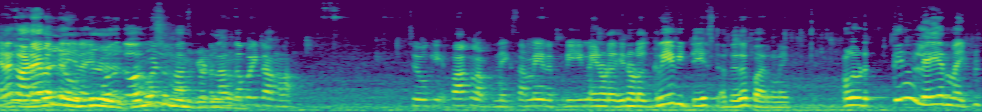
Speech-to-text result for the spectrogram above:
எனக்கு அடையாளம் தெரியல. இப்போ கவர்மெண்ட் ஹாஸ்பிட்டல் அங்க. போயிட்டாங்களாம். சரி ஓகே பார்க்கலாம் இன்னைக்கு சமையல் எப்படி? என்னோட என்னோட கிரேவி டேஸ்ட் அது இதை பாருங்களேன். அதோட தின் லேயர் நான் இப்படி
